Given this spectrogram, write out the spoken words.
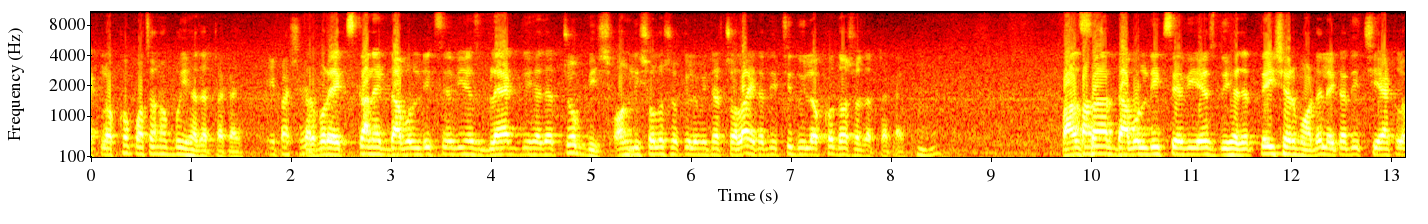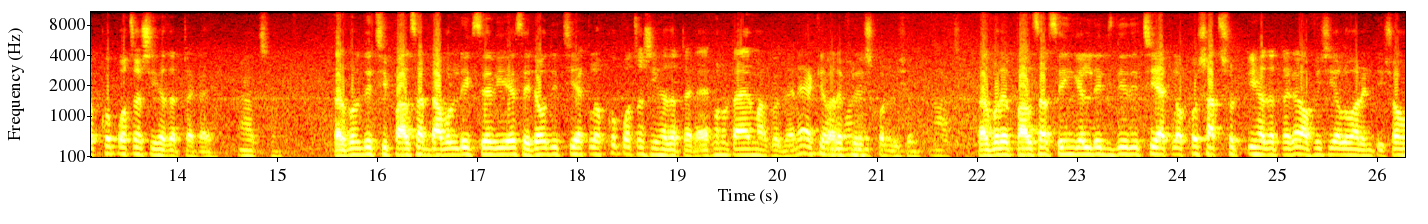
এক লক্ষ পঁচানব্বই হাজার টাকায়। তারপরে এক্স কানেক্ট ডাবল ডিক্স এবিএস ব্ল্যাক দুই হাজার চব্বিশ অনলি ষোলোশো কিলোমিটার চলা এটা দিচ্ছি দুই লক্ষ দশ হাজার টাকায়। পালসার ডাবল ডিক্স এবিএস দুই হাজার তেইশের মডেল এটা দিচ্ছি এক লক্ষ পঁচাশি হাজার টাকায়। আচ্ছা। তারপরে দিচ্ছি পালসার ডাবল ডিক্স এবিএস এটাও দিচ্ছি এক লক্ষ পঁচাশি হাজার টাকা। এখনও টায়ার মার্কও যায় না একেবারে ফ্রেশ কন্ডিশন আচ্ছা। তারপরে পালসার সিঙ্গেল ডিস্ক দিয়ে দিচ্ছি এক লক্ষ সাতষট্টি হাজার টাকা অফিসিয়াল ওয়ারেন্টি সহ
